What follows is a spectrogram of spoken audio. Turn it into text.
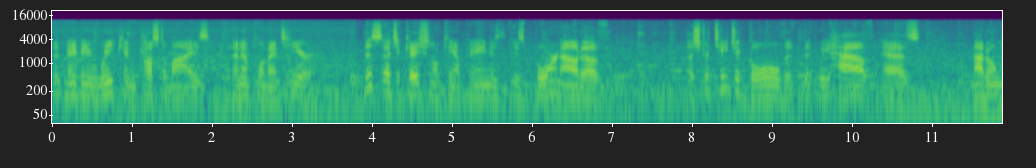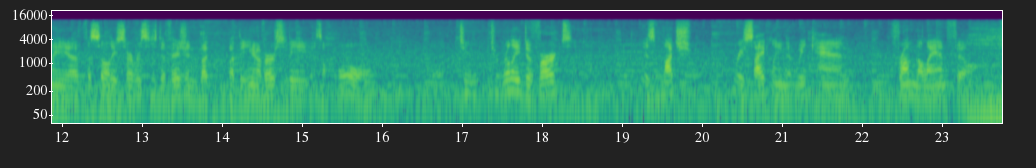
that maybe we can customize and implement here? This educational campaign is, is born out of a strategic goal that, that we have as not only a facility services division, but, but the university as a whole, to, to really divert as much recycling that we can from the landfill.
